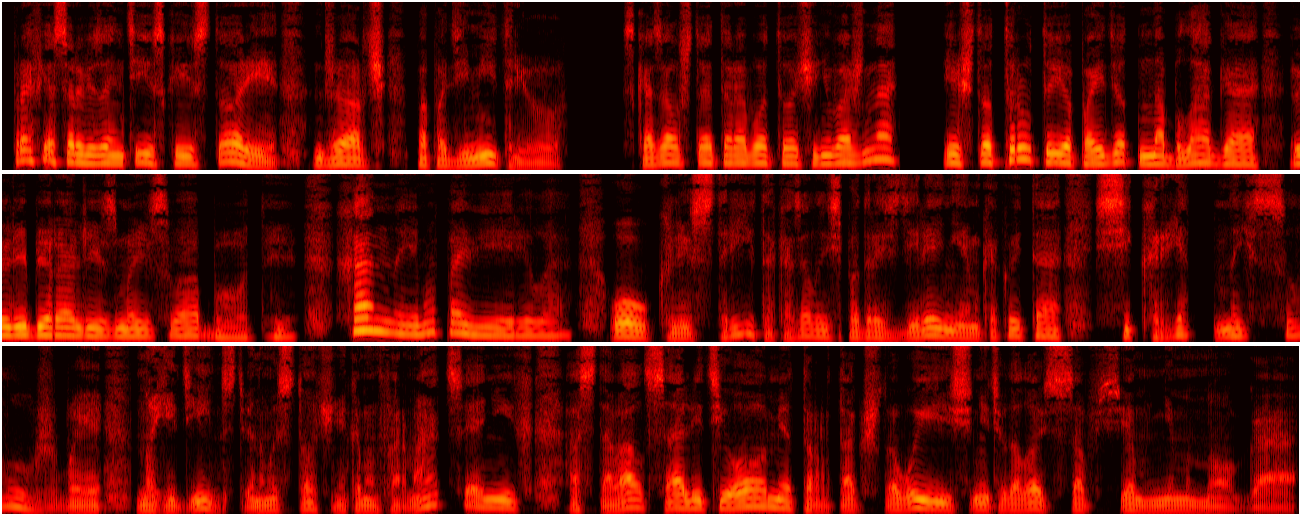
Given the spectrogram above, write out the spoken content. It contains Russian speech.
Профессор византийской истории Джордж Пападимитрию сказал, что эта работа очень важна и что труд ее пойдет на благо либерализма и свободы. Ханна ему поверила. Оукли-стрит оказалась подразделением какой-то секретной службы, но единственным источником информации о них оставался литиометр, так что выяснить удалось совсем немного.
